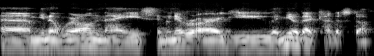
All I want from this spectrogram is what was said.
um, you know, we're all nice and we never argue and, you know, that kind of stuff.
